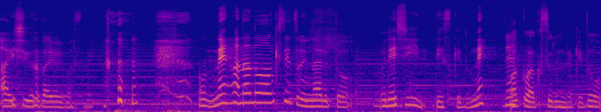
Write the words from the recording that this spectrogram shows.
哀愁漂いますね。もうね花の季節になると嬉しいですけどね。ね。ワクワクするんだけど、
